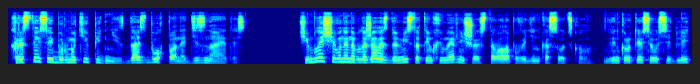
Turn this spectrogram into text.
хрестився і бурмотів підніс Дасть Бог, пане, дізнаєтесь. Чим ближче вони наближались до міста, тим химернішою ставала поведінка Соцького. Він крутився у сідлі,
